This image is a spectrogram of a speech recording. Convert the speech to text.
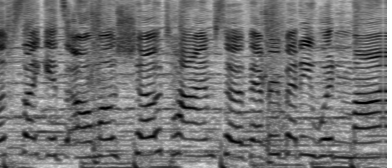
Looks like it's almost showtime, so if everybody wouldn't mind.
